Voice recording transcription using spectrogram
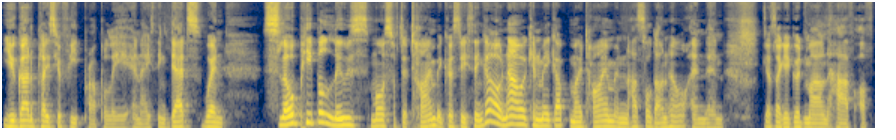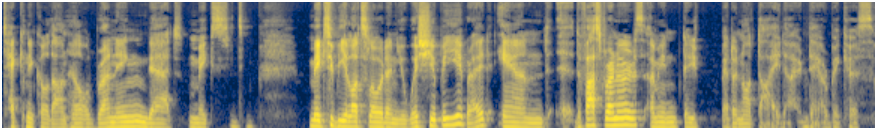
you got to place your feet properly. And I think that's when slow people lose most of the time because they think, oh, now I can make up my time and hustle downhill. And then it's like a good mile and a half of technical downhill running that makes makes you be a lot slower than you wish you be, right? And uh, the fast runners, I mean, they better not die there because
